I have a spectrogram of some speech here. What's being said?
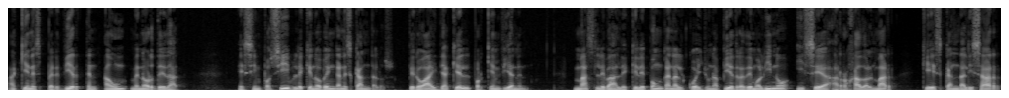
a quienes pervierten a un menor de edad. Es imposible que no vengan escándalos, pero hay de aquel por quien vienen. Más le vale que le pongan al cuello una piedra de molino y sea arrojado al mar que escandalizar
